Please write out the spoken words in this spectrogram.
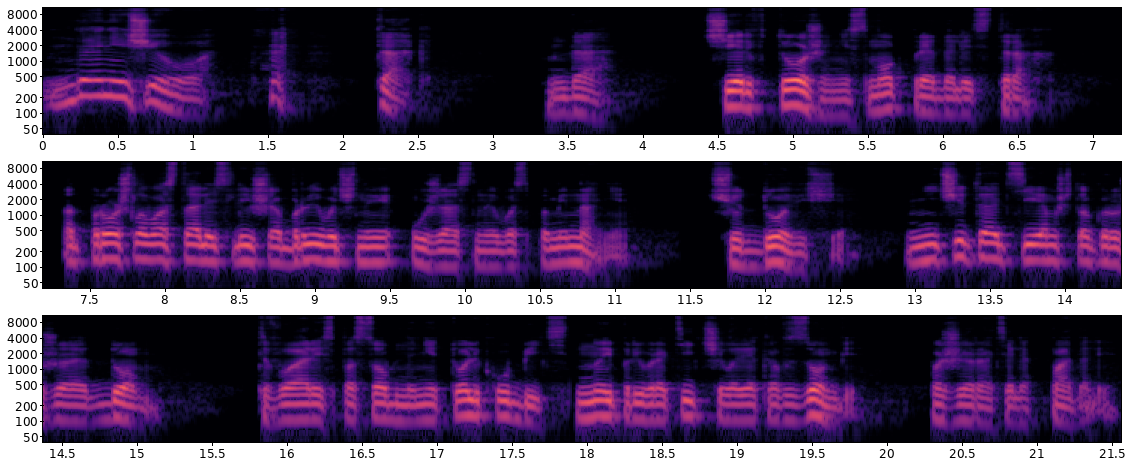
«Да ничего. так». Да, червь тоже не смог преодолеть страх. От прошлого остались лишь обрывочные ужасные воспоминания. Чудовище. Не читать тем, что окружает дом. Твари способны не только убить, но и превратить человека в зомби. Пожирателя падали.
